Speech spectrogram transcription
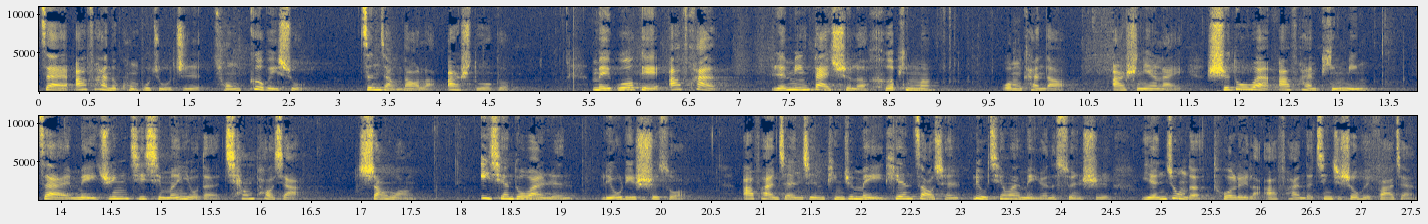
在阿富汗的恐怖组织从个位数增长到了二十多个。美国给阿富汗人民带去了和平吗？我们看到二十年来，十多万阿富汗平民在美军及其盟友的枪炮下伤亡，一千多万人流离失所。阿富汗战争平均每天造成六千万美元的损失，严重的拖累了阿富汗的经济社会发展，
